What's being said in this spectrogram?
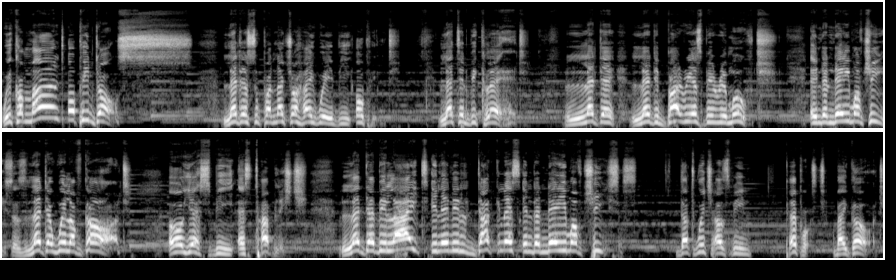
We command open doors. Let the supernatural highway be opened. Let it be cleared. Let the, let the barriers be removed in the name of Jesus. Let the will of God, oh yes, be established. Let there be light in any darkness in the name of Jesus. That which has been purposed by God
